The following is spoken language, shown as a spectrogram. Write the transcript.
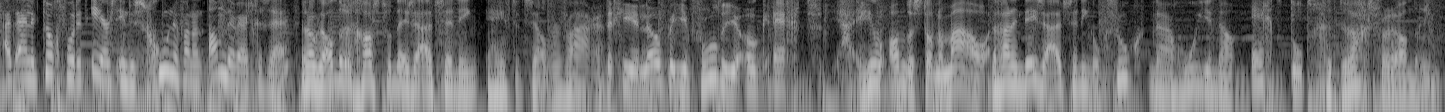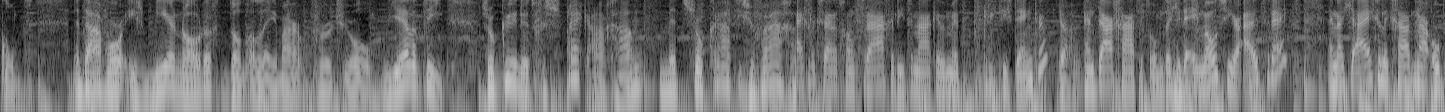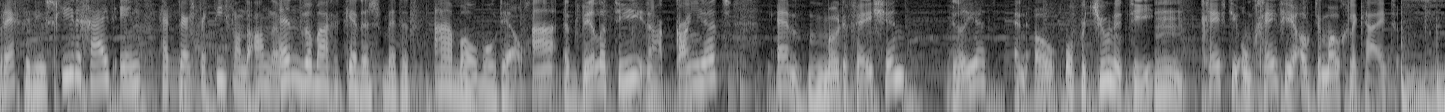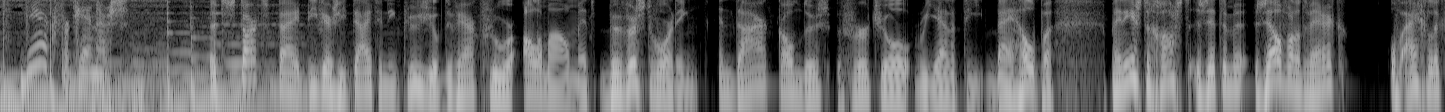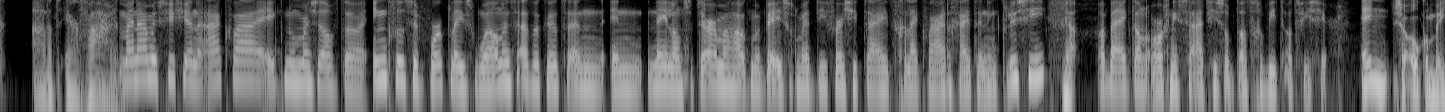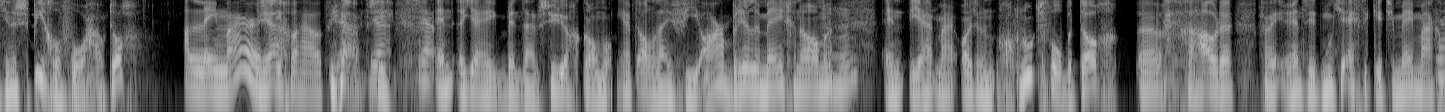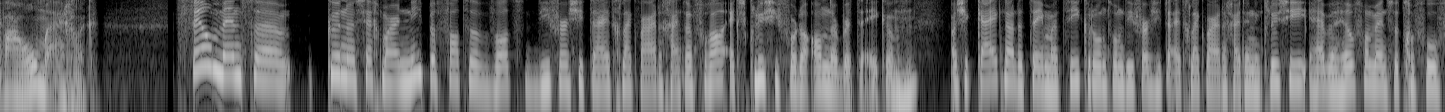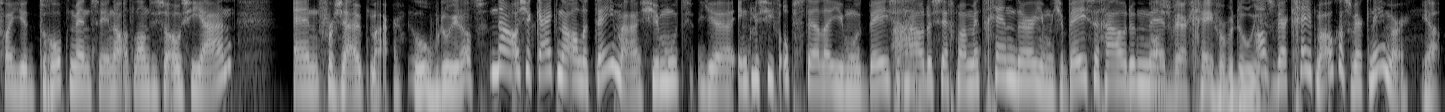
uiteindelijk toch voor het eerst in de schoenen van een ander werd gezet. En ook de andere gast van deze uitzending heeft het zelf ervaren. Dan ging je lopen en je voelde je ook echt ja, heel anders dan normaal. We gaan in deze uitzending op zoek naar hoe je nou echt tot gedragsverandering komt. En daarvoor is meer nodig dan alleen maar virtual reality. Zo kun je het gesprek aangaan met Socratische vragen. Eigenlijk zijn het gewoon vragen die te maken hebben met kritisch denken. Ja. En daar gaat het om. Dat je de emotie eruit trekt. En dat je eigenlijk gaat naar oprechte nieuwsgierigheid in het perspectief van de ander. En we maken kennis met het AMO-model. A, ability, nou kan je het. M, motivation, wil je het? En O, opportunity, geeft die omgeving je ook de mogelijkheid. Werkverkenners. Het start bij diversiteit en inclusie op de werkvloer allemaal met bewustwording. En daar kan dus virtual reality bij helpen. Mijn eerste gast zette me zelf aan het werk, of eigenlijk aan het ervaren. Mijn naam is Viviane Aqua. Ik noem mezelf de Inclusive Workplace Wellness Advocate. En in Nederlandse termen hou ik me bezig met diversiteit, gelijkwaardigheid en inclusie. Ja. Waarbij ik dan organisaties op dat gebied adviseer. En zo ook een beetje een spiegel voorhoudt, toch? Alleen maar een Ja. spiegel houdt. Ja, precies. ja. En eh, jij bent naar de studio gekomen. Je hebt allerlei VR-brillen meegenomen. Mhm. En je hebt mij ooit een gloedvol betoog eh, gehouden. Van Rens, dit moet je echt een keertje meemaken. Waarom eigenlijk? Veel mensen kunnen zeg maar niet bevatten wat diversiteit, gelijkwaardigheid en vooral exclusie voor de ander betekent. Mhm. Als je kijkt naar de thematiek rondom diversiteit, gelijkwaardigheid en inclusie, hebben heel veel mensen het gevoel van je dropt mensen in de Atlantische Oceaan en verzuip maar. Hoe bedoel je dat? Nou, als je kijkt naar alle thema's, je moet je inclusief opstellen, je moet bezighouden zeg maar met gender, je moet je bezighouden met Als werkgever bedoel je? als werkgever, maar ook als werknemer. Ja.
